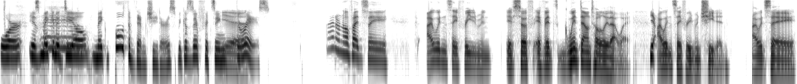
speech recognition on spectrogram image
or is making a deal make both of them cheaters because they're fixing Yeah. the race? I don't know if I'd say. I wouldn't say Friedman. If so, if if it went down totally that way, Yeah. I wouldn't say Friedman cheated. I would say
